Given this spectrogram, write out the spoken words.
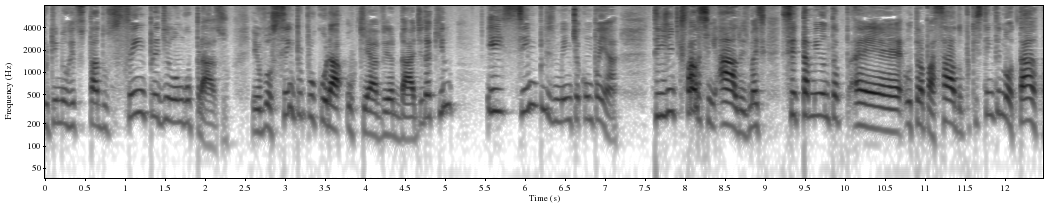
porque meu resultado sempre é de longo prazo. Eu vou sempre procurar o que é a verdade daquilo e simplesmente acompanhar. Tem gente que fala assim, ah, Luiz, mas você está meio é, ultrapassado, porque você tem que notar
